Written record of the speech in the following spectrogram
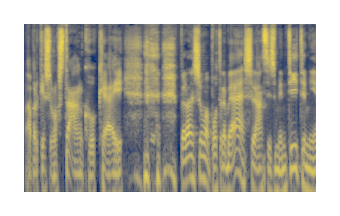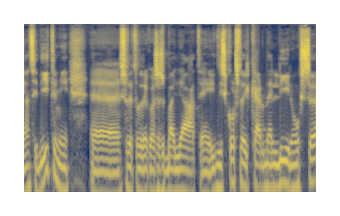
ma perché sono stanco, ok? Però, insomma, potrebbe essere, anzi, smentitemi, anzi, ditemi eh, se ho detto delle cose sbagliate. Il discorso del kernel Linux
